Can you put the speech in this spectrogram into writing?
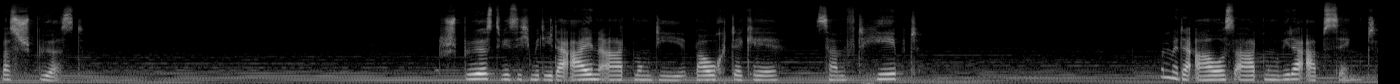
was spürst. Du spürst, wie sich mit jeder Einatmung die Bauchdecke sanft hebt und mit der Ausatmung wieder absenkt.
